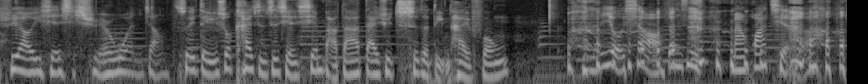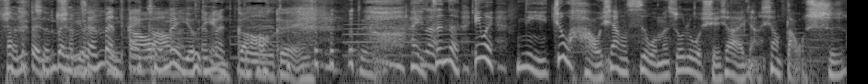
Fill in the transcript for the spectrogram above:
需要一些学问，这样子所以等于说，开始之前先把大家带去吃个鼎泰丰，可能有效，但是蛮花钱的。成本成本成本太高了成本有点高。对对 对，哎，真的，因为你就好像是我们说，如果学校来讲，像导师。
